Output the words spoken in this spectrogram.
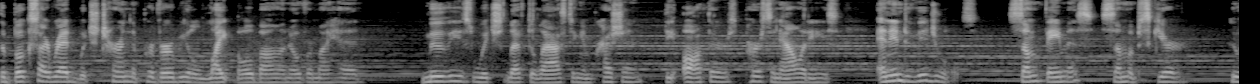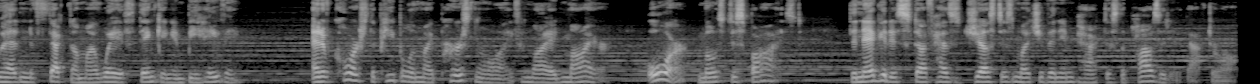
The books I read which turned the proverbial light bulb on over my head, movies which left a lasting impression, the authors, personalities, and individuals, some famous, some obscure, who had an effect on my way of thinking and behaving. And of course, the people in my personal life whom I admire or most despised. The negative stuff has just as much of an impact as the positive, after all.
